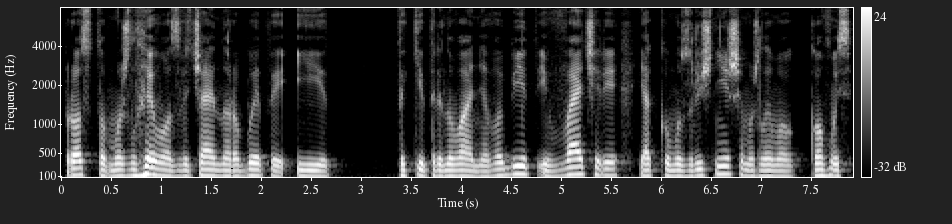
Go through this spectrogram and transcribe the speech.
Просто можливо, звичайно, робити і такі тренування в обід і ввечері, як кому зручніше, можливо, комусь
